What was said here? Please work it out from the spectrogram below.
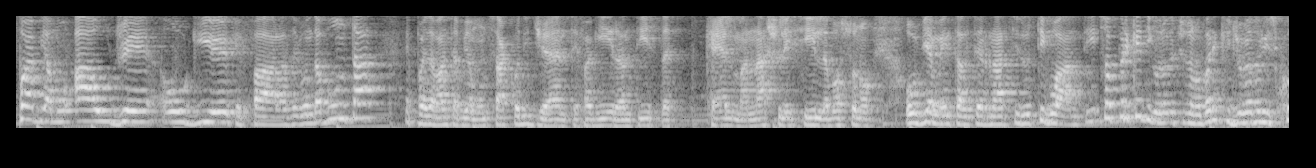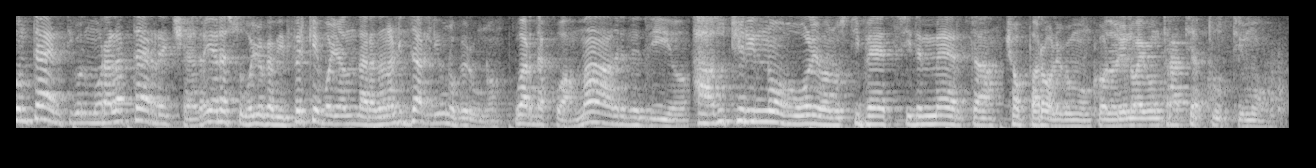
Poi abbiamo Auge, Ogie che fa la seconda punta. E poi davanti abbiamo un sacco di gente, Fakir, Antista Kelman, Ashley Sill possono ovviamente alternarsi tutti quanti. So perché dicono che ci sono parecchi giocatori scontenti col morale a terra eccetera. Io adesso voglio capire perché voglio andare ad analizzarli uno per uno. Guarda qua, madre di Dio. Ah, tutti i rinnovo volevano sti pezzi de merda. C'ho parole comunque, devo rinnovare i contratti a tutti mo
